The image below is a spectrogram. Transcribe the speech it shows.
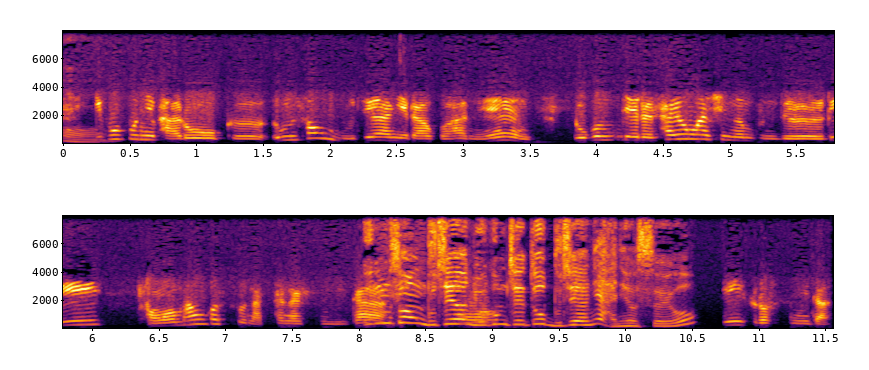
어. 이 부분이 바로 그 음성 무제한이라고 하는 요금제를 사용하시는 분들이 경험한 것으로 나타났습니다. 음성 무제한 어. 요금제도 무제한이 아니었어요? 예, 그렇습니다.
